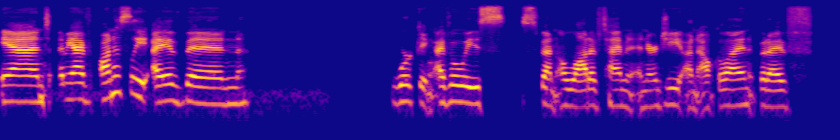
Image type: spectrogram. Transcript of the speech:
And I mean, I've honestly, I have been working. I've always spent a lot of time and energy on alkalign, but I've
